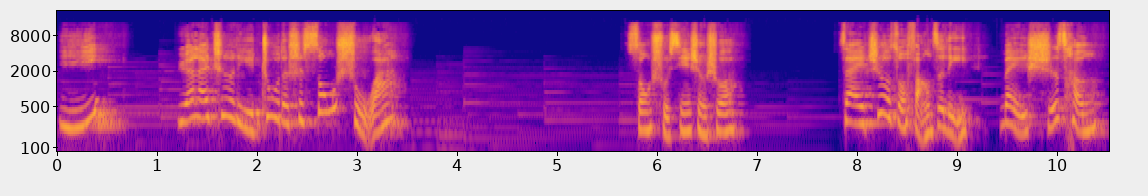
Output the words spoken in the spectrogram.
咦，原来这里住的是松鼠啊！松鼠先生说：“在这座房子里。”每十层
